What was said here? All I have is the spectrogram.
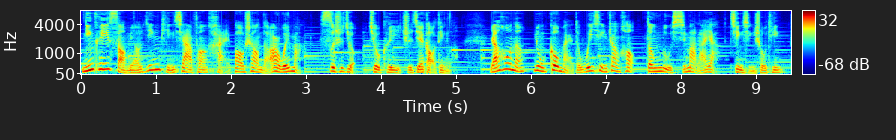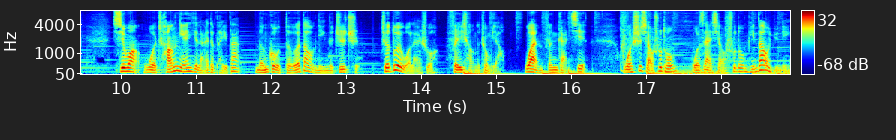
您可以扫描音频下方海报上的二维码。四十九就可以直接搞定了。然后呢，用购买的微信账号登录喜马拉雅进行收听。希望我长年以来的陪伴能够得到您的支持，这对我来说非常的重要，万分感谢。我是小书童，我在小书童频道与您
